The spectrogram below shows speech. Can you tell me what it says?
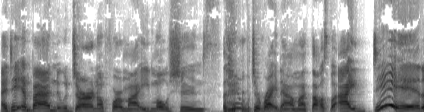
I didn't buy a new journal for my emotions to write down my thoughts, but I did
